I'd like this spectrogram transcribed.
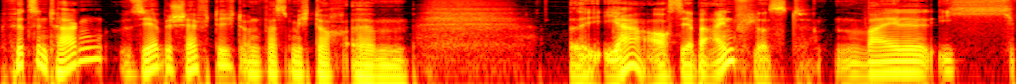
14 Tagen sehr beschäftigt und was mich doch ähm, äh, ja auch sehr beeinflusst, weil ich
